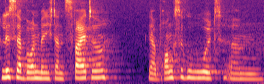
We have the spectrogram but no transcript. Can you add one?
Lissabon bin ich dann Zweite, ja, Bronze geholt. Ähm,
